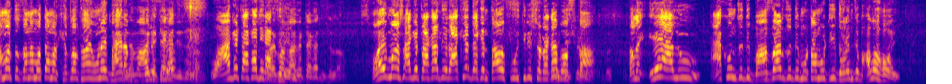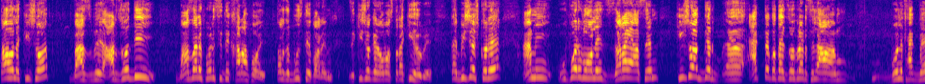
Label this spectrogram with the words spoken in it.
আমার তো জানা মতো আমার খেতলাল থানায় অনেক ভাইরা আগে টাকা দিয়েছিলাম। ও আগে টাকা দিয়ে রাখছিলেন। আগে টাকা দিয়েছিলাম। ছয় মাস আগে টাকা দিয়ে রাখে দেখেন তাও পঁয়ত্রিশশো টাকা বস্তা। তাহলে এ আলু এখন যদি বাজার যদি মোটামুটি ধরেন যে ভালো হয় তাহলে কৃষক বাঁচবে। আর যদি বাজারে পরিস্থিতি খারাপ হয় তাহলে তো বুঝতে পারেন যে কৃষকের অবস্থাটা কি হবে। তাই বিশেষ করে আমি উপর মহলে যারাই আছেন কৃষকদের একটা কথাই জয়পুরহাট ছেলে বলে থাকবে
